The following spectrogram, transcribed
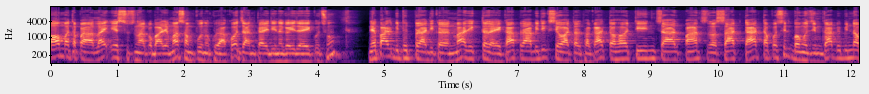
अब म तपाईँहरूलाई यस सूचनाको बारेमा सम्पूर्ण कुराको जानकारी दिन गइरहेको छु। नेपाल विद्युत प्राधिकरणमा रिक्त रहेका प्राविधिक सेवातर्फका तह तिन चार पाँच र सातका तपसिल बमोजिमका विभिन्न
